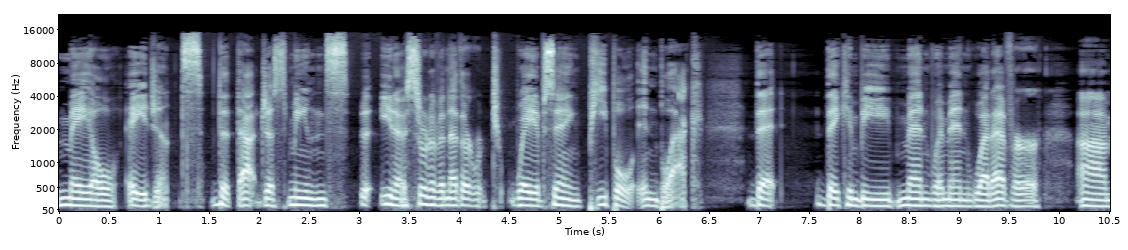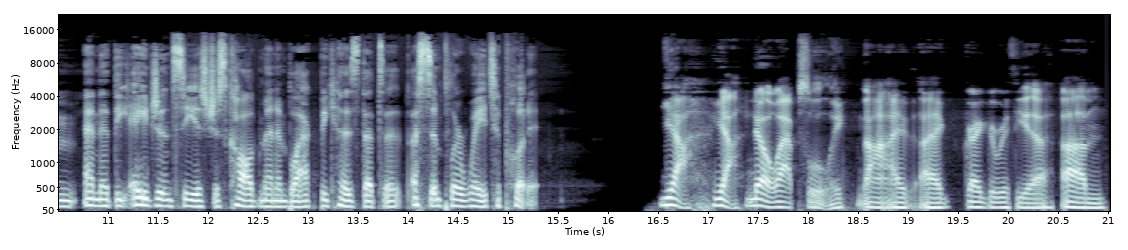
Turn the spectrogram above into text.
male agents, that that just means, you know, sort of another way of saying people in black, that they can be men, women, whatever. Um, and that the agency is just called Men in Black because that's a, a simpler way to put it. Yeah, yeah, no, absolutely. I I, I agree with you. Um,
